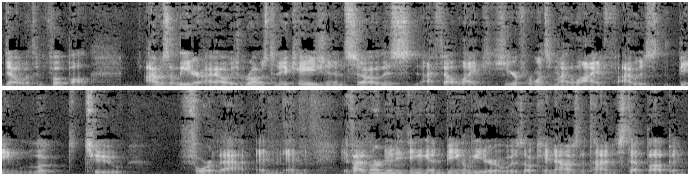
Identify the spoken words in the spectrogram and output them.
dealt with in football. I was a leader. I always rose to the occasion, and so this I felt like here for once in my life I was being looked to for that. And and if I learned anything in being a leader, it was okay. Now is the time to step up and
